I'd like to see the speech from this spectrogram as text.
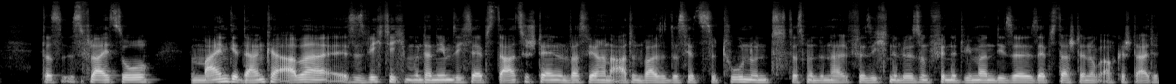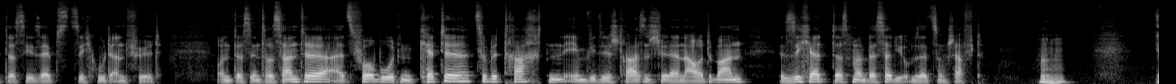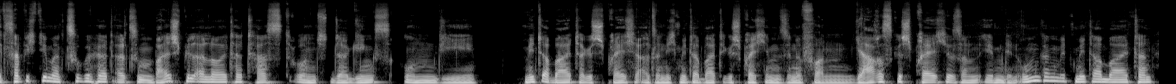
das ist vielleicht so mein Gedanke, aber es ist wichtig, im Unternehmen sich selbst darzustellen und was wäre eine Art und Weise, das jetzt zu tun und dass man dann halt für sich eine Lösung findet, wie man diese Selbstdarstellung auch gestaltet, dass sie selbst sich gut anfühlt. Und das Interessante als Vorbotenkette zu betrachten, eben wie die Straßenschilder in der Autobahn, sichert, dass man besser die Umsetzung schafft. Mhm. Jetzt habe ich dir mal zugehört, als du ein Beispiel erläutert hast und da ging es um die Mitarbeitergespräche, also nicht Mitarbeitergespräche im Sinne von Jahresgespräche, sondern eben den Umgang mit Mitarbeitern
